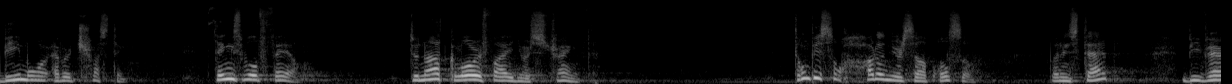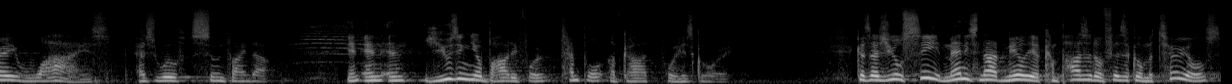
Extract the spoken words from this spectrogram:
Be more ever trusting. Things will fail. Do not glorify in your strength. Don't be so hard on yourself also, but instead, be very wise, as we'll soon find out, in, in, in using your body for temple of God for His glory. Because as you'll see, man is not merely a composite of physical materials.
